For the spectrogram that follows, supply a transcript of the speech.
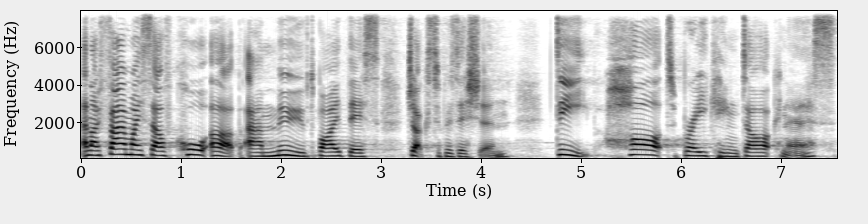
And I found myself caught up and moved by this juxtaposition deep, heartbreaking darkness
